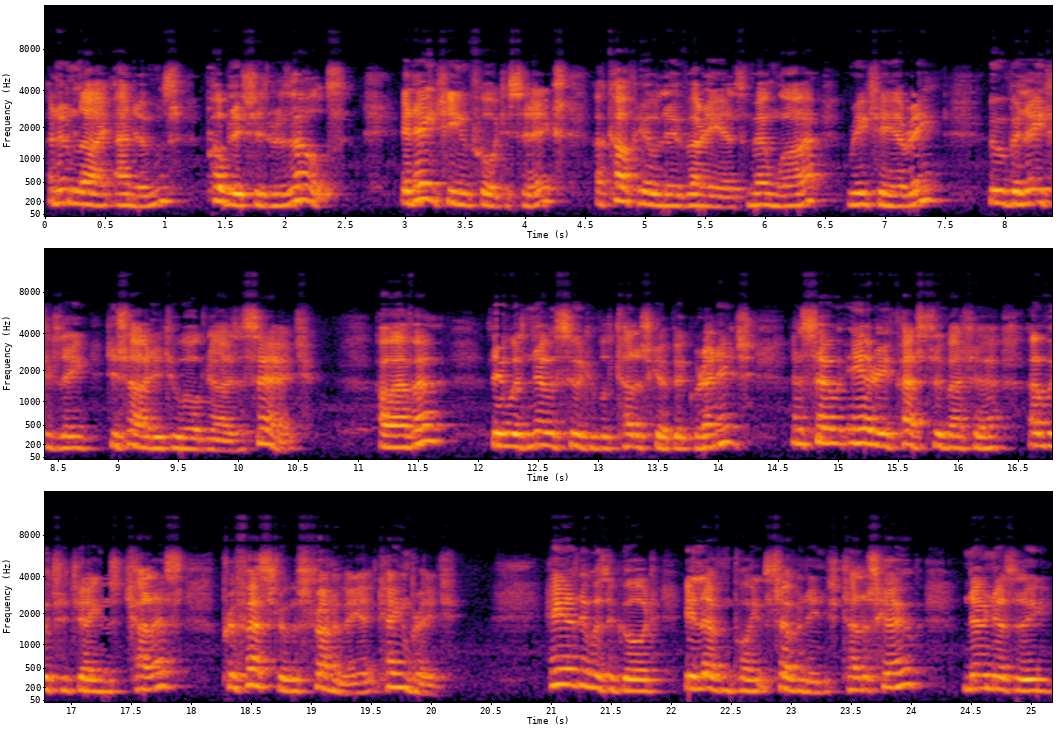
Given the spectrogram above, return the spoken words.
and unlike Adams, published his results. In 1846, a copy of Le Verrier's memoir reached Airy, who belatedly decided to organise a search. However, there was no suitable telescope at Greenwich, and so Airy passed the matter over to James Challis, Professor of Astronomy at Cambridge. Here there was a good 11.7-inch telescope, known as the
